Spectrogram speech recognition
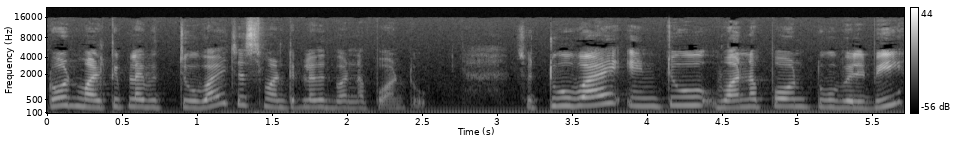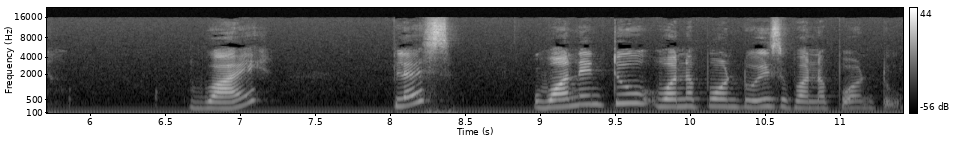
don't multiply with 2y just multiply with 1 upon 2 so 2y into 1 upon 2 will be y plus 1 into 1 upon 2 is 1 upon 2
